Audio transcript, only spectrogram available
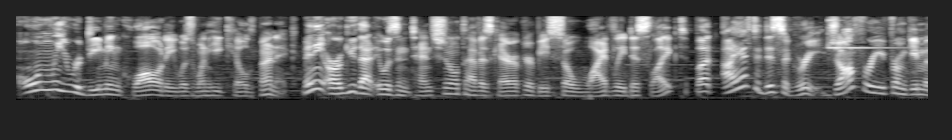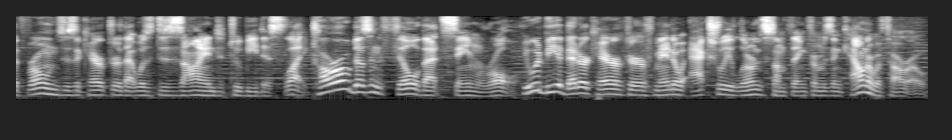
only redeeming quality was when he killed Fennec. Many argue that it was intentional to have his character be so widely disliked, but I have to disagree. Joffrey from Game of Thrones is a character that was designed to be disliked. Taro doesn't fill that same role. He would be a better character if Mando actually learned something from his encounter with Taro,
